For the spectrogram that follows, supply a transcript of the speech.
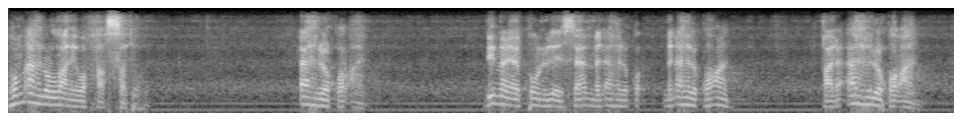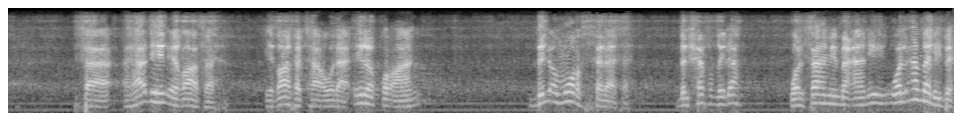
هم أهل الله وخاصته. أهل القرآن. بما يكون الإنسان من أهل, من أهل القرآن؟ قال أهل القرآن. فهذه الإضافة إضافة هؤلاء إلى القرآن بالأمور الثلاثة بالحفظ له والفهم معانيه والعمل به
